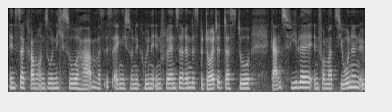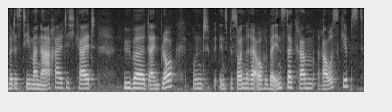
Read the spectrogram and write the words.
Instagram und so nicht so haben, was ist eigentlich so eine grüne Influencerin? Das bedeutet, dass du ganz viele Informationen über das Thema Nachhaltigkeit über dein Blog und insbesondere auch über Instagram rausgibst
